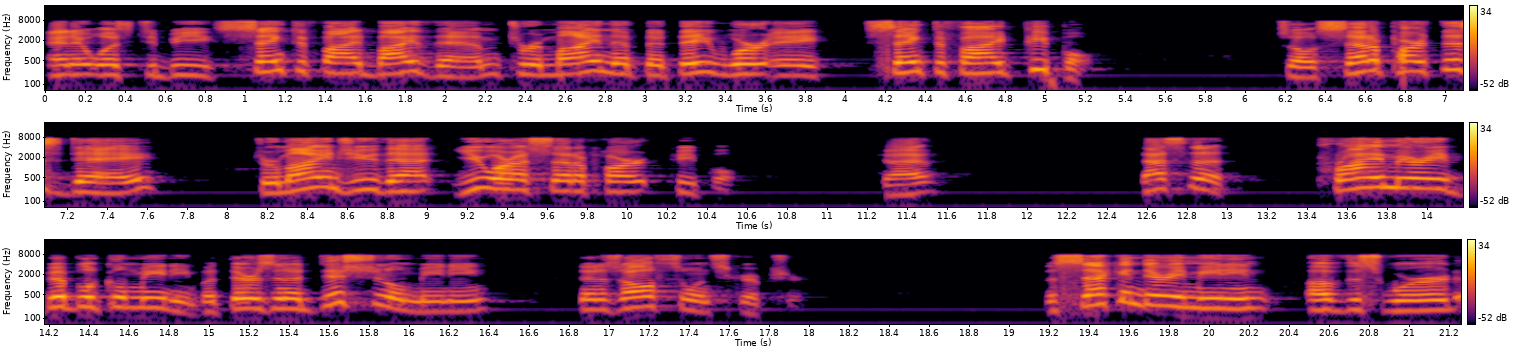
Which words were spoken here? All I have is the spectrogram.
and it was to be sanctified by them to remind them that they were a sanctified people. So set apart this day to remind you that you are a set apart people. Okay? That's the primary biblical meaning, but there's an additional meaning that is also in Scripture. The secondary meaning of this word,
